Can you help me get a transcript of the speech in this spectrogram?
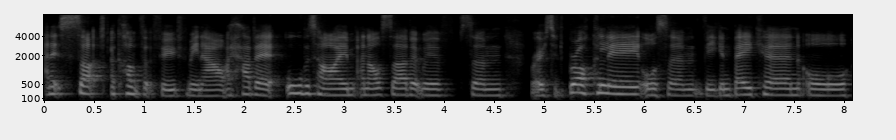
And it's such a comfort food for me now. I have it all the time and I'll serve it with some roasted broccoli or some vegan bacon or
